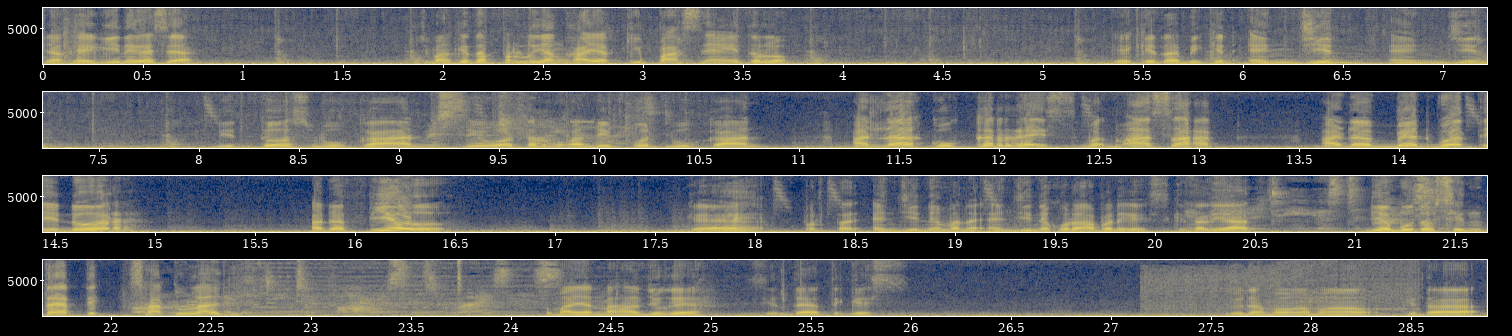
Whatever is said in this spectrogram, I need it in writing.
Yang kayak gini guys ya. Cuman kita perlu yang kayak kipasnya itu loh. Oke, kita bikin engine, engine. Di tools bukan, di water bukan, di food bukan. Ada cooker guys buat masak. Ada bed buat tidur, ada fuel. Oke, okay. engine-nya mana? Engine-nya kurang apa nih guys? Kita lihat. Dia butuh sintetik satu lagi. Lumayan mahal juga ya, sintetik guys. Udah mau nggak mau kita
